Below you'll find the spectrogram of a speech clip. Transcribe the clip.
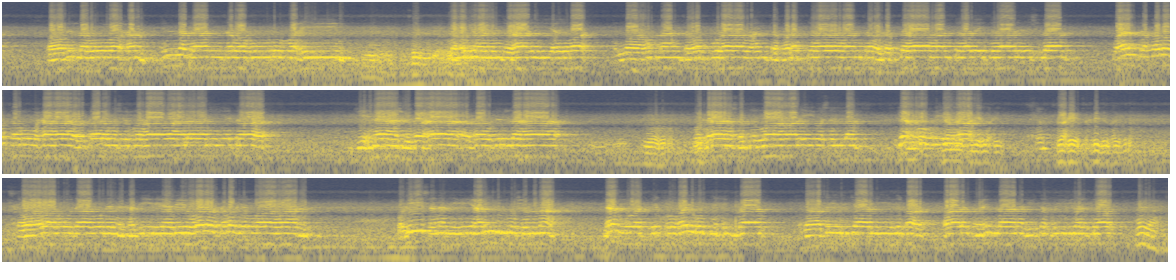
فاغفر له وارحمه إنك أنت غفور رحيم وحكم من دعائه أيضا اللهم أنت ربها وأنت خلقتها وأنت رزقتها وأنت هديتها للإسلام وأنت قبضت روحها وتعلم سرها وعلانيتها جئنا شفعاء فاغفر لها. وكان صلى الله عليه وسلم يأمر الحديث الأخير. الأخير تخريج الحديث رواه أبو داود من حديث أبي هريرة رضي الله عنه. وفي سنده علي بن شماخ لم يوثقه غير ابن حبان. وباقي رجاله ثقات قال ابن علان في تخريج الاذكار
